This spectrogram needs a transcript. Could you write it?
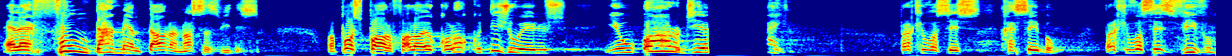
ela é fundamental nas nossas vidas. O apóstolo Paulo falou: Eu coloco de joelhos e eu oro diante do Pai, para que vocês recebam, para que vocês vivam,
